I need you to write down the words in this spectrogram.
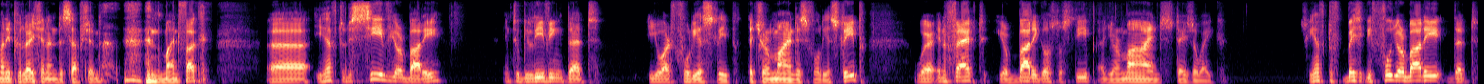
manipulation and deception and mindfuck. Uh, you have to deceive your body into believing that you are fully asleep, that your mind is fully asleep, where in fact your body goes to sleep and your mind stays awake. So you have to basically fool your body that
